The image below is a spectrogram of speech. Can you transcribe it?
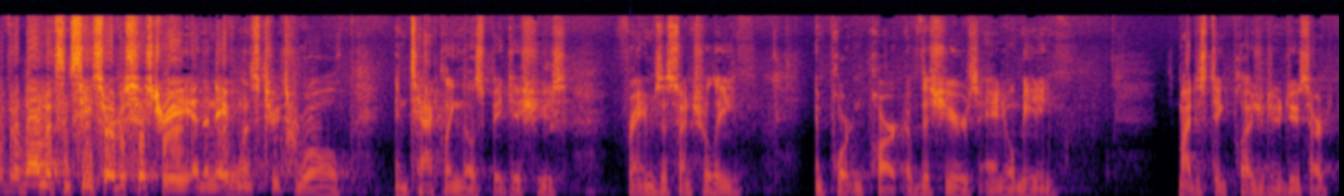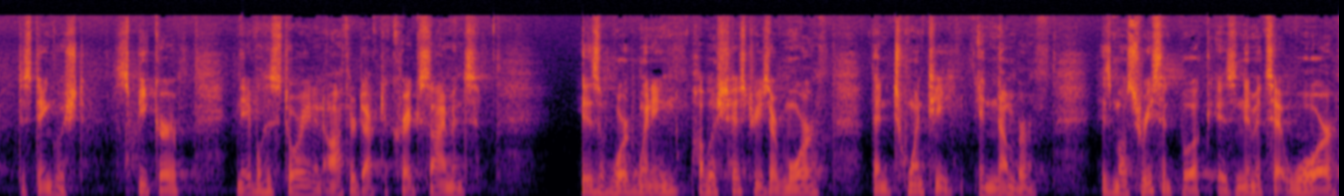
pivotal moments in sea service history and the Naval Institute's role in tackling those big issues frames a centrally important part of this year's annual meeting. It's my distinct pleasure to introduce our distinguished speaker, naval historian and author Dr. Craig Symonds. His award winning published histories are more than 20 in number. His most recent book is Nimitz at War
